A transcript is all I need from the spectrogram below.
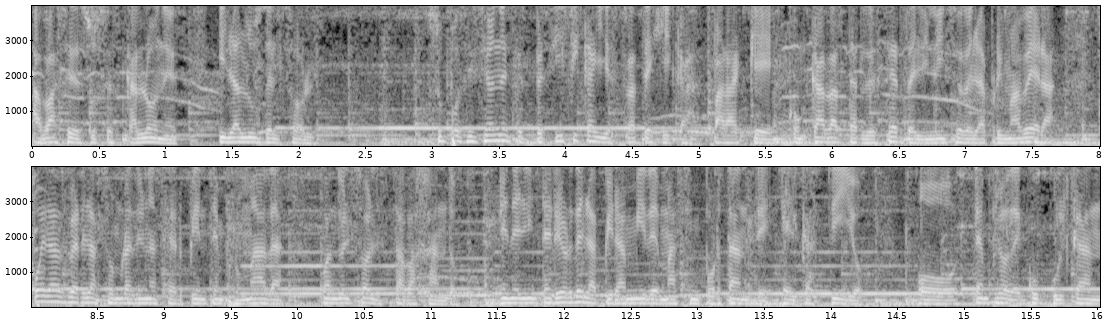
a base de sus escalones y la luz del sol. Su posición es específica y estratégica para que, con cada atardecer del inicio de la primavera, puedas ver la sombra de una serpiente emplumada cuando el sol está bajando. En el interior de la pirámide más importante, el castillo, o templo de Kukulcán,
